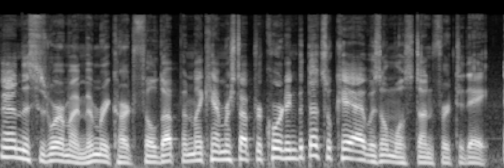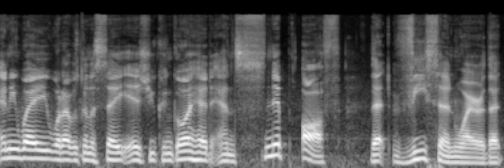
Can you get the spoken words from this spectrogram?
And this is where my memory card filled up and my camera stopped recording, but that's okay, I was almost done for today. Anyway, what I was going to say is you can go ahead and snip off that VSEN wire, that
